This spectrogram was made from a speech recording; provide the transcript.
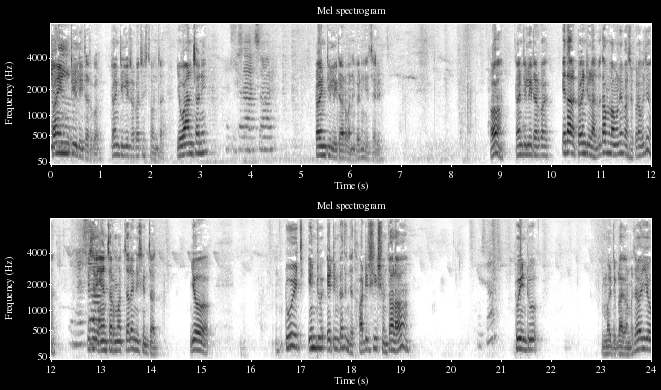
ट्वेन्टी लिटरको ट्वेन्टी लिटरको चाहिँ यस्तो हुन्छ यो वान छ नि. ट्वेन्टी लिटर भनेको नि यसरी हो ट्वेन्टी लिटरको यता ट्वेन्टी लाख उता पनि लाउनै पर्छ कुरा बुझ्यो? यसरी एन्सर मजाले निस्किन्छ। यो टु इन्टु एटिन कति हुन्छ? थर्टी सिक्स हुन्छ होला हो. टु इन्टु मल्टिप्लाई गर्नुपर्छ। यो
